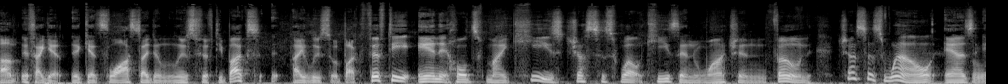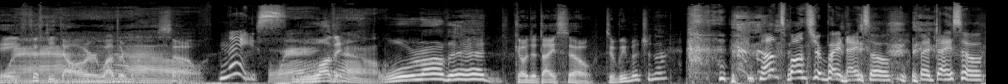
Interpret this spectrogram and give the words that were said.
Um, if I get it gets lost, I don't lose fifty bucks. I lose a buck fifty, and it holds my keys just as well, keys and watch and phone just as well as a fifty dollar leather one. So nice. love it, love it. Go to Daiso. Did we mention that? Not sponsored by Daiso, but Daiso,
